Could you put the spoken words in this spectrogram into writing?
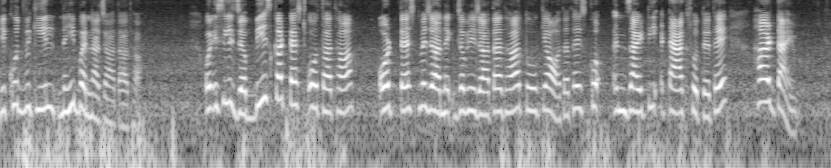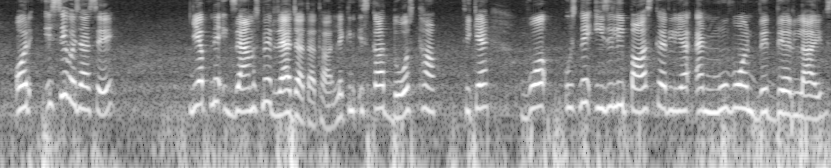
ये खुद वकील नहीं बनना चाहता था। और इसलिए जब भी इसका टेस्ट होता था, और टेस्ट में जाने, जब ये जाता था तो क्या होता था, इसको एनजाइटी अटैक्स होते थे हर टाइम और इसी वजह से ये अपने एग्ज़ाम्स में रह जाता था, लेकिन इसका दोस्त था, ठीक है। वो उसने इजीली पास कर लिया and move on with their lives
